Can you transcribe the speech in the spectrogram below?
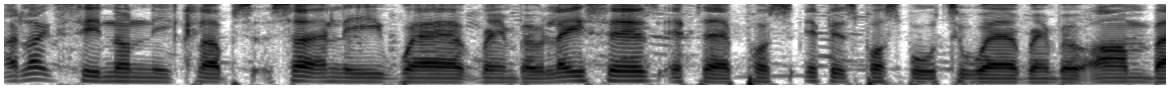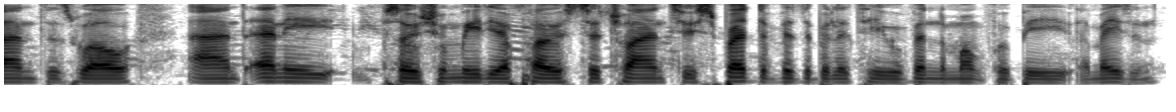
I'd like to see non-league clubs certainly wear rainbow laces if they're pos- if it's possible to wear rainbow armbands as well. And any social media posts to try and to spread the visibility within the month would be amazing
